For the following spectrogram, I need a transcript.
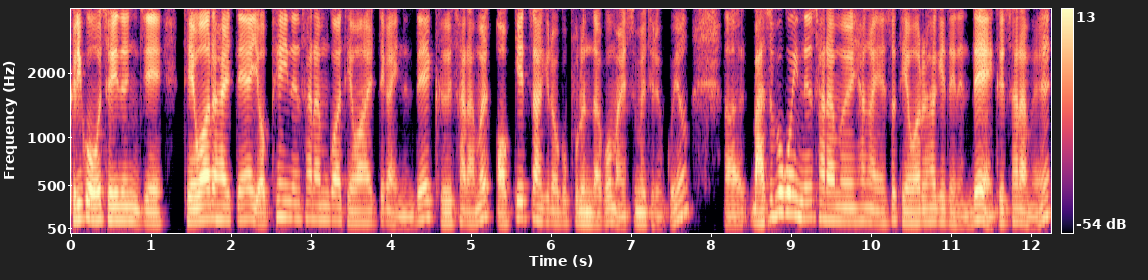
그리고 저희는 이제 대화를 할 때 옆에 있는 사람과 대화할 때가 있는데 그 사람을 어깨짝이라고 부른다고 말씀을 드렸고요. 어, 마주보고 있는 사람을 향하여서 대화를 하게 되는데 그 사람을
